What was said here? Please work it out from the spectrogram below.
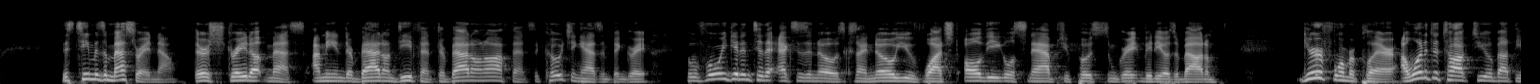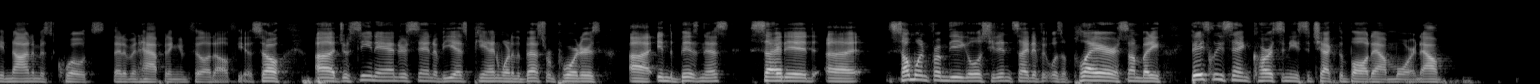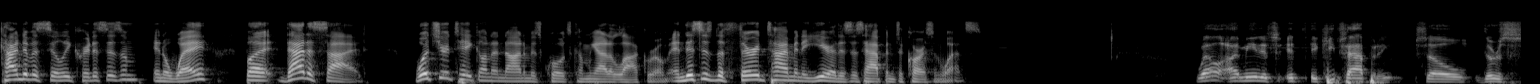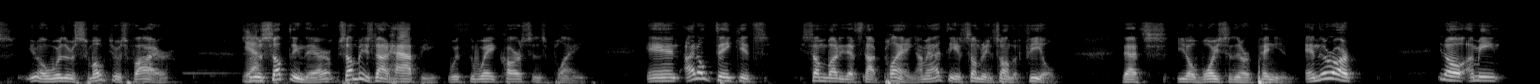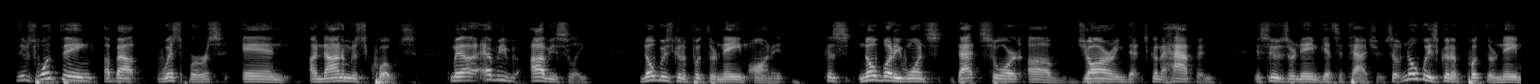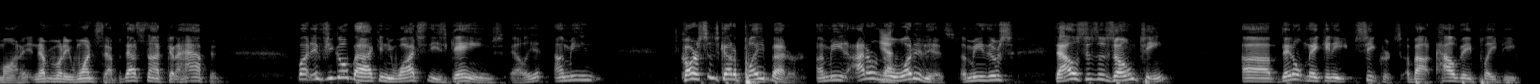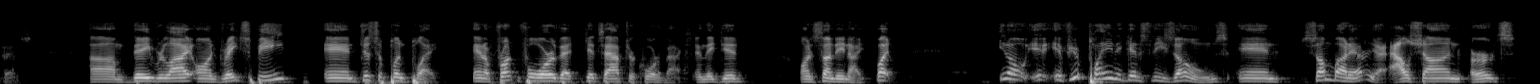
This team is a mess right now. They're a straight up mess. I mean, they're bad on defense, they're bad on offense. The coaching hasn't been great. But before we get into the X's and O's, because I know you've watched all the Eagles snaps, you've posted some great videos about them. You're a former player. I wanted to talk to you about the anonymous quotes that have been happening in Philadelphia. So, uh, Josina Anderson of ESPN, one of the best reporters uh, in the business, cited uh, someone from the Eagles. She didn't cite if it was a player or somebody, basically saying Carson needs to check the ball down more. Now, kind of a silly criticism in a way, but that aside, what's your take on anonymous quotes coming out of the locker room? And this is the third time in a year this has happened to Carson Wentz. Well, I mean, it's it, it keeps happening. So there's you know where there's smoke, there's fire. So Yeah. there's something there. Somebody's not happy with the way Carson's playing, and I don't think it's somebody that's not playing. I mean, I think it's somebody that's on the field that's you know voicing their opinion. And there are, you know, I mean, there's one thing about whispers and anonymous quotes. I mean, uh, every obviously nobody's going to put their name on it because nobody wants that sort of jarring that's going to happen as soon as their name gets attached. So nobody's going to put their name on it, and everybody wants that, but that's not going to happen. But if you go back and you watch these games, Elliot, I mean, Carson's got to play better. I mean, I don't Yeah. know what it is. I mean, there's Dallas is a zone team. Uh, they don't make any secrets about how they play defense. Um, they rely on great speed and disciplined play and a front four that gets after quarterbacks, and they did on Sunday night. But you know, if, if you're playing against these zones and somebody, know, Alshon, Ertz,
